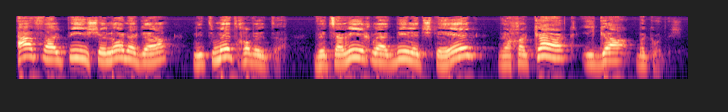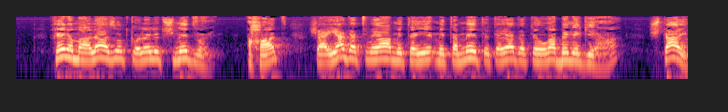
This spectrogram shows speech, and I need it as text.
אף על פי שלא נגע, נטמאת חברתה, וצריך להגביל את שתיהן, ואחר כך ייגע בקודש. לכן המעלה הזאת כוללת שני דברים. אחת, שהיד הטמאה מטמאת את היד הטהורה בנגיעה. שתיים,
